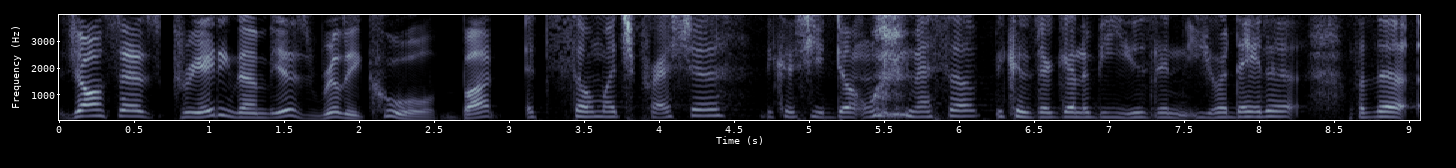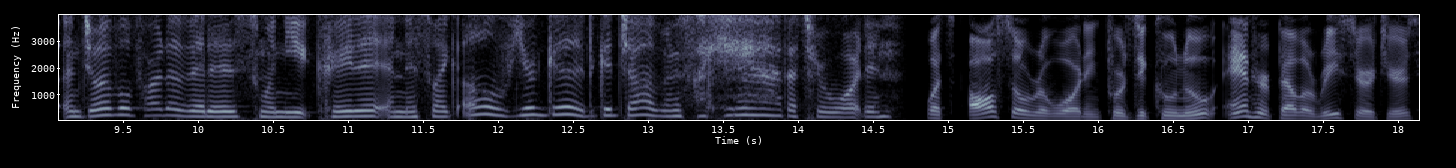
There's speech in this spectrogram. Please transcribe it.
Jean says creating them is really cool, but it's so much pressure because you don't want to mess up because they're going to be using your data. But the enjoyable part of it is when you create it and it's like, oh, you're good, good job. And it's like, yeah, that's rewarding. What's also rewarding for Dzikunu and her fellow researchers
